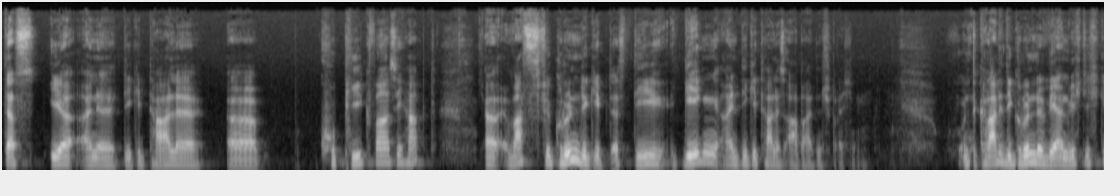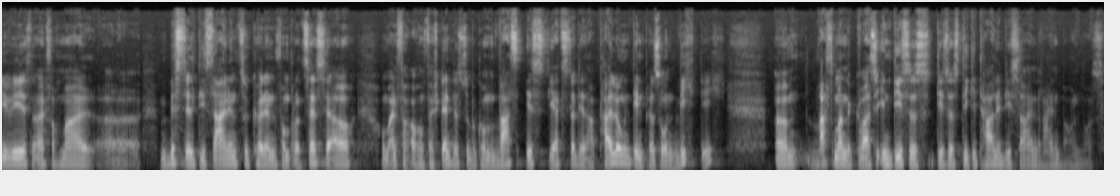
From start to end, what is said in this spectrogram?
dass ihr eine digitale äh, Kopie quasi habt, äh, was für Gründe gibt es, die gegen ein digitales Arbeiten sprechen? Und gerade die Gründe wären wichtig gewesen, einfach mal äh, ein bisschen designen zu können, vom Prozess her auch, um einfach auch ein Verständnis zu bekommen, was ist jetzt den Abteilungen, den Personen wichtig, ähm, was man quasi in dieses, dieses digitale Design reinbauen muss.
